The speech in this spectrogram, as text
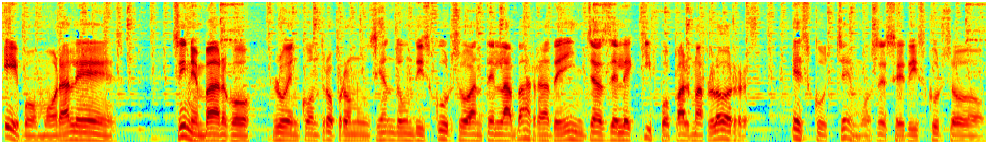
Evo Morales. Sin embargo, lo encontró pronunciando un discurso ante la barra de hinchas del equipo Palmaflor. Escuchemos ese discurso.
